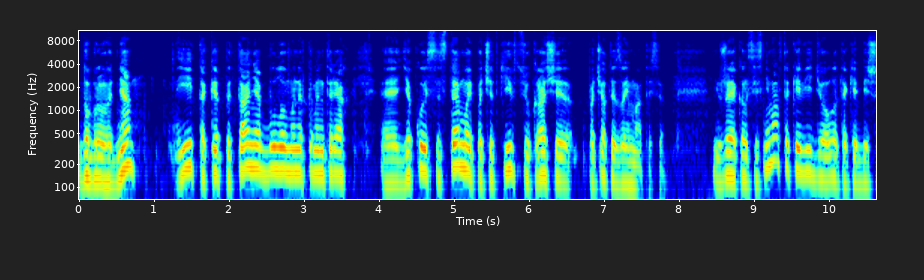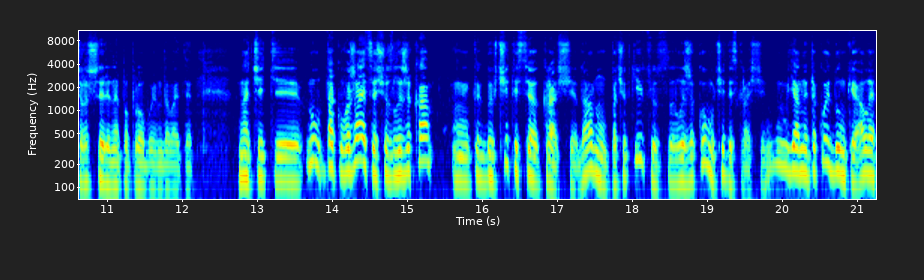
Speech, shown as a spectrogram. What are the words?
Доброго дня. І таке питання було в мене в коментарях: е, якою системою початківцю краще почати займатися? І вже я колись знімав таке відео, але таке більш розширене попробуємо. Давайте. Значить, е, ну так вважається, що з лежака м, как би, вчитися краще. Да? Ну, початківцю з лежаком вчитись краще. Ну, я не такої думки, але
